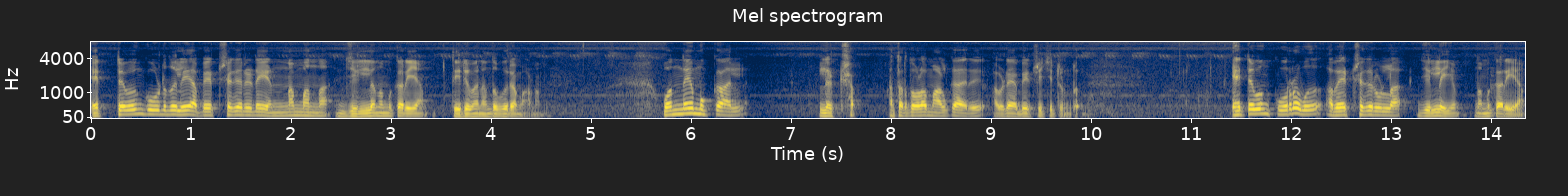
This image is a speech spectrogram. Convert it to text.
ഏറ്റവും കൂടുതൽ അപേക്ഷകരുടെ എണ്ണം വന്ന ജില്ല നമുക്കറിയാം തിരുവനന്തപുരമാണ്. ഒന്നേ മുക്കാൽ ലക്ഷം. അത്രത്തോളം ആൾക്കാർ അവിടെ അപേക്ഷിച്ചിട്ടുണ്ട്. ഏറ്റവും കുറവ് അപേക്ഷകരുള്ള ജില്ലയും നമുക്കറിയാം.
